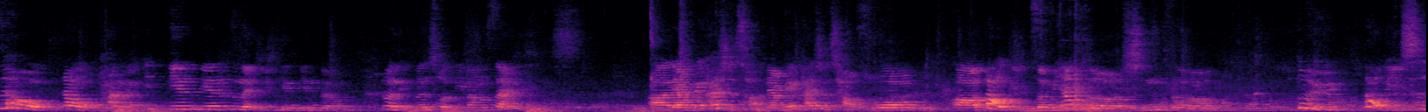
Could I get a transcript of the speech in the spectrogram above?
最后让我看了一点点，真的一点点的论点分数的地方在于。啊、两边开始吵，两边开始吵说，呃，到底怎么样的行责，对于到底是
